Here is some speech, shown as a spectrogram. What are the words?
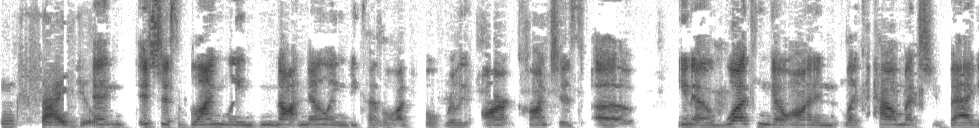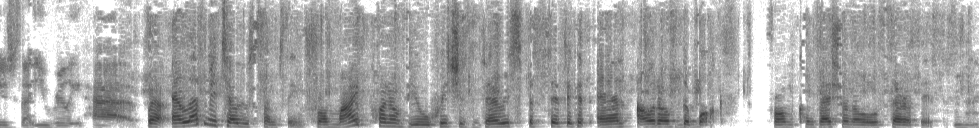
inside you. and it's just blindly not knowing because a lot of people really aren't conscious of you know what can go on and like how much baggage that you really have Well, and let me tell you something from my point of view, which is very specific and out of the box from conventional therapists. Mhm.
